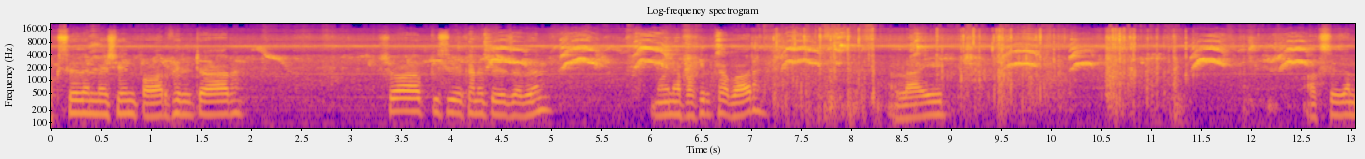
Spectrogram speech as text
অক্সিজেন মেশিন, পাওয়ার ফিল্টার সব কিছু এখানে পেয়ে যাবেন। ময়না পাখির খাবার, লাইট, অক্সিজেন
